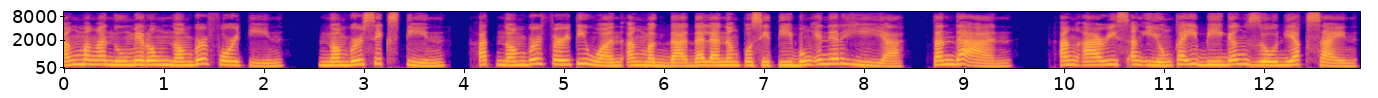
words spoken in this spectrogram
ang mga numerong number 14, number 16, at number 31 ang magdadala ng positibong enerhiya. Tandaan, ang Aries ang iyong kaibigang zodiac sign,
